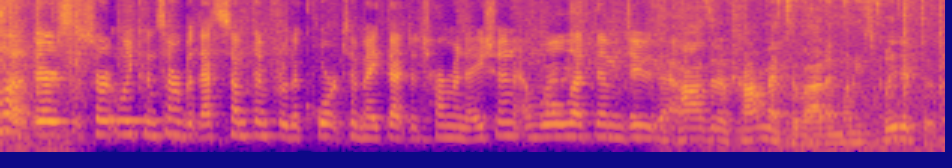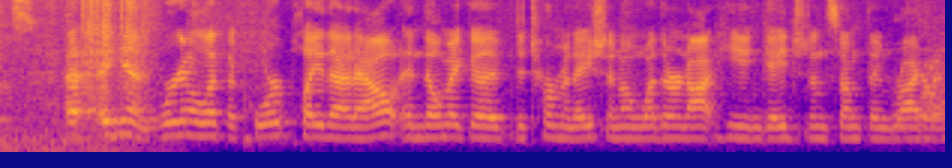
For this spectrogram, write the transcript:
Look, there's certainly concern, but that's something for the court to make that determination, and we'll let them do that. Positive comments about him when he's pleaded to this. Uh, again, we're going to let the court play that out, and they'll make a determination on whether or not he engaged in something right or Why is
